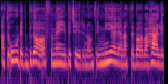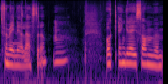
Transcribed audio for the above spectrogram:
att ordet bra för mig betyder någonting mer än att det bara var härligt för mig när jag läste den. Mm. Och en grej som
